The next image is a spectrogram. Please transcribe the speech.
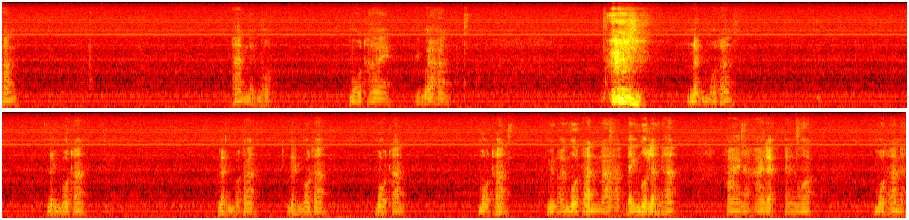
Ăn. Ăn lệnh một. Một hai ba ăn. Lệnh một ăn. Lệnh một ăn. Lệnh một ăn. Lệnh một ăn. Một ăn. Một ăn. Mình nói một ăn là đánh một lệnh ăn. Hai là hai lệnh này đúng không một ăn này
